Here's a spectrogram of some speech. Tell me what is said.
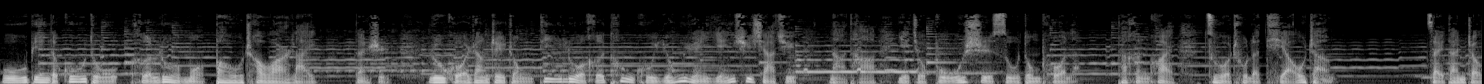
无边的孤独和落寞包抄而来。但是，如果让这种低落和痛苦永远延续下去，那他也就不是苏东坡了。他很快做出了调整，在儋州，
